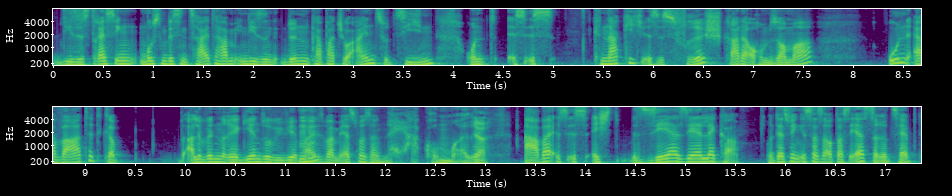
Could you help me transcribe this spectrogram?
dieses Dressing muss ein bisschen Zeit haben, in diesen dünnen Carpaccio einzuziehen. Und es ist knackig, es ist frisch, gerade auch im Sommer. Unerwartet, ich glaube, alle würden reagieren, so wie wir beide beim ersten Mal sagen, naja, komm, also. Ja. Aber es ist echt sehr, sehr lecker. Und deswegen ist das auch das erste Rezept,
